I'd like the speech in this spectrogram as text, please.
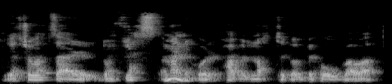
jag tror att så här, de flesta människor har väl något typ av behov av att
